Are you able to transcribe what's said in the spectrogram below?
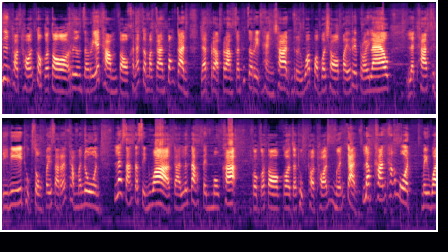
ยื่นถอดถอนกกตเรื่องจริยธรรมต่อคณะกรรมการป้องกัน และปราบปรามการทุจริตแห่งชาติ หรือว่าปปชไปเรียบร้อยแล้ว และถ้าคดีนี้ถูกส่งไปสารรัฐธรรมนูญ และศาลตัดสินว่าการเลือกตั้งเป็นโมฆะ กกตก็จะถูกถอดถอนเหมือนกัน หลักฐานทั้งหมด ไม่ว่า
